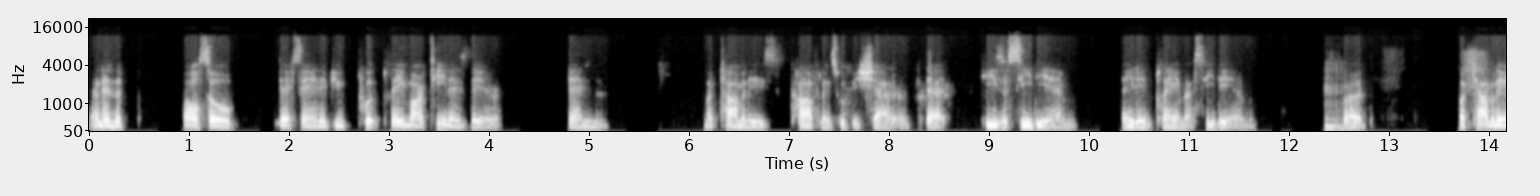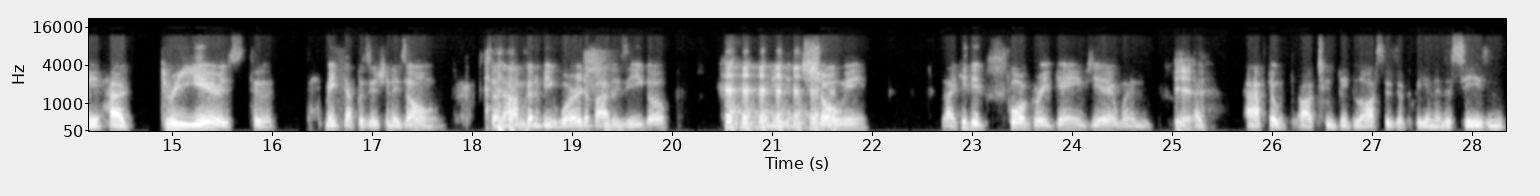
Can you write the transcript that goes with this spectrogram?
and then the, also they're saying if you put play Martinez there, then McTominay's confidence would be shattered that he's a CDM and he didn't play him at CDM. Hmm. But McTominay had three years to make that position his own. So now I'm going to be worried about his ego when he didn't show me. Like he did four great games, yeah, when yeah. Uh, after our two big losses at the beginning of the season,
